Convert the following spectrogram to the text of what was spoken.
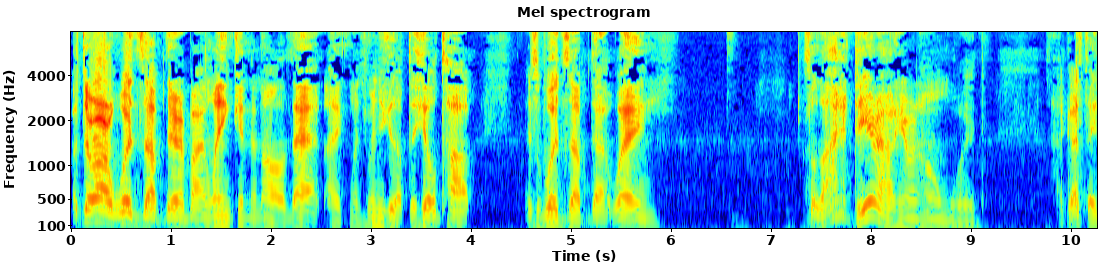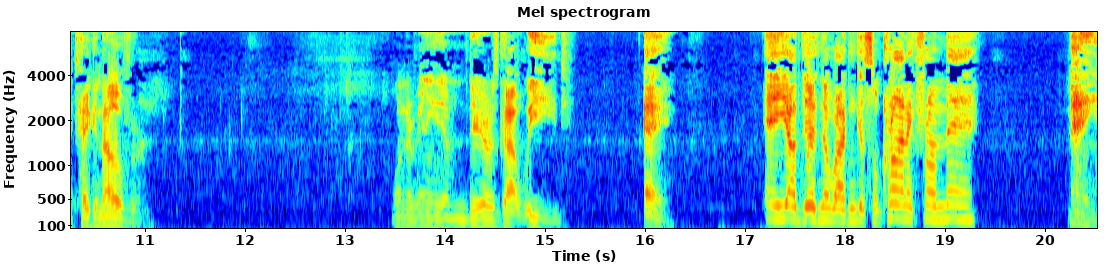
But there are woods up there by Lincoln and all of that. Like when, when you get up the hilltop, there's woods up that way. It's a lot of deer out here in Homewood. I guess they taken over. Wonder if any of them deers got weed. Hey, any y'all deers know where I can get some chronic from, man? Man.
